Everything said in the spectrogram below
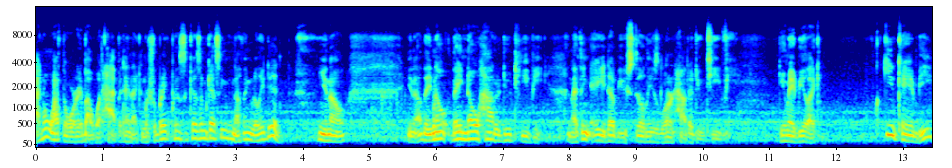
I don't have to worry about what happened in that commercial break because, I'm guessing nothing really did. You know, you know they know they know how to do TV, and I think AEW still needs to learn how to do TV. You may be like, "Fuck you, KMB,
